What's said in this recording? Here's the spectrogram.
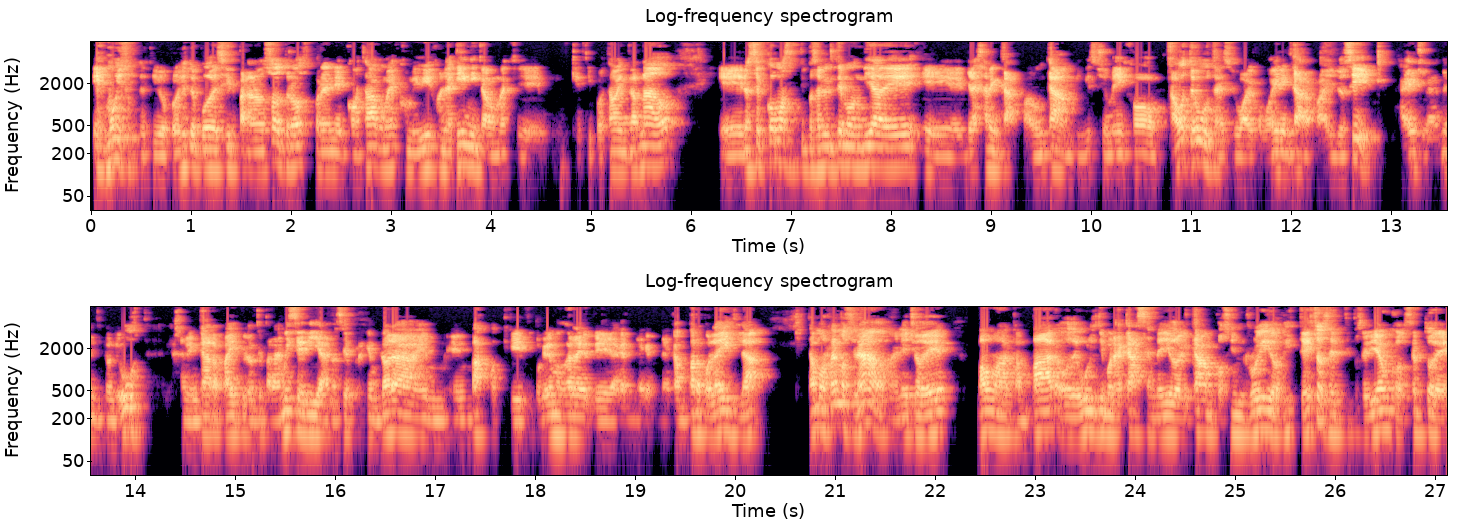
es muy subjetivo. Porque yo te puedo decir, para nosotros, por ejemplo, cuando estaba con mi viejo en la clínica, como es que, que tipo estaba internado, eh, no sé cómo tipo, salió el tema un día de eh, viajar en carpa, un camping. sé yo me dijo, ¿a vos te gusta eso igual, como ir en carpa? Y yo, sí, a él claramente no le gusta viajar en carpa, y lo que para mí sería, no sé, por ejemplo, ahora en, en Pascua, que tipo, queremos ver de, de- de- de acampar por la isla, estamos re emocionados con el hecho de vamos a acampar o de último una casa en medio del campo sin ruido, ¿viste? Eso se- tipo, sería un concepto de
